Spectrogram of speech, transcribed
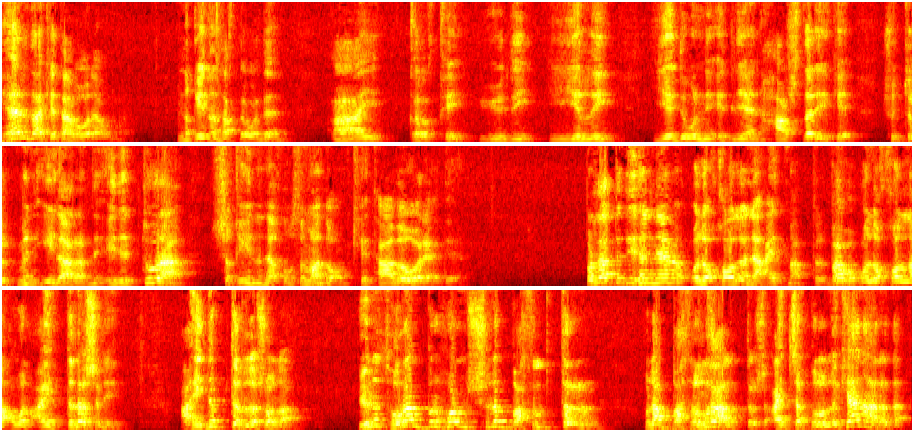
Her da kitabı olmalı. Şimdi qıynan haq da orada ay 40 yedi yılı yeduni edilyen harçlar ki şu Türkmen şu qıynan haq Müslüman doğum kitabı orada. Burada da diyen näme? Ola qolla ne aytmaptır. Baba ola qolla awal ayttılar şunu. Aydıptırlar şolar. Yönü soran bir form şöyle basılıptır. Ulan basılı kalıptır. Aytacak bulurlar ki arada.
